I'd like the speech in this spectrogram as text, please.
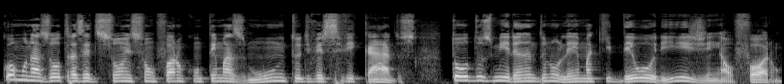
Como nas outras edições, foi um fórum com temas muito diversificados, todos mirando no lema que deu origem ao fórum:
